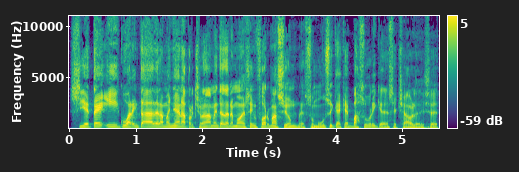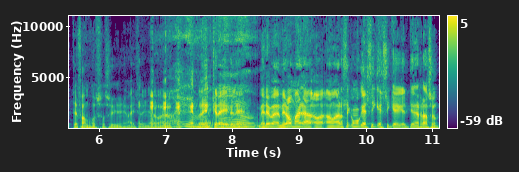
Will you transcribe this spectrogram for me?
7 y 40 de la mañana aproximadamente tenemos esa información de su música que es basura y que es desechable, dice este famoso. Sí, ay, señor, bueno, esto es increíble. Mire, mira, Omar, ahora hace como que sí, que sí, que él tiene razón.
